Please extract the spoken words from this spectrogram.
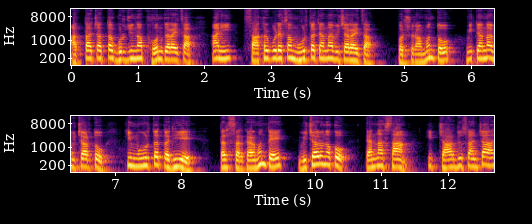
आत्ताच्या आत्ता गुरुजींना फोन करायचा आणि साखरपुड्याचा मुहूर्त त्यांना विचारायचा. परशुराम म्हणतो मी त्यांना विचारतो की मुहूर्त कधी आहे तर सरकार म्हणते विचारू नको. त्यांना सांग की चार दिवसांच्या आत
